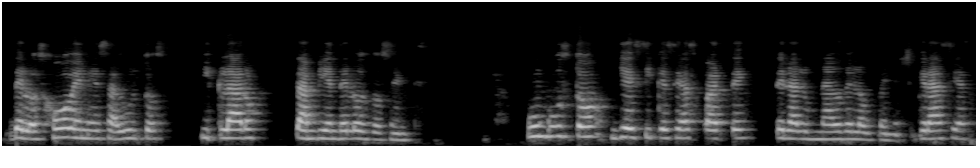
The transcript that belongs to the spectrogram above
de los jóvenes, adultos y claro, también de los docentes. Un gusto, Jessie, que seas parte del alumnado de la UPNESH. Gracias.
